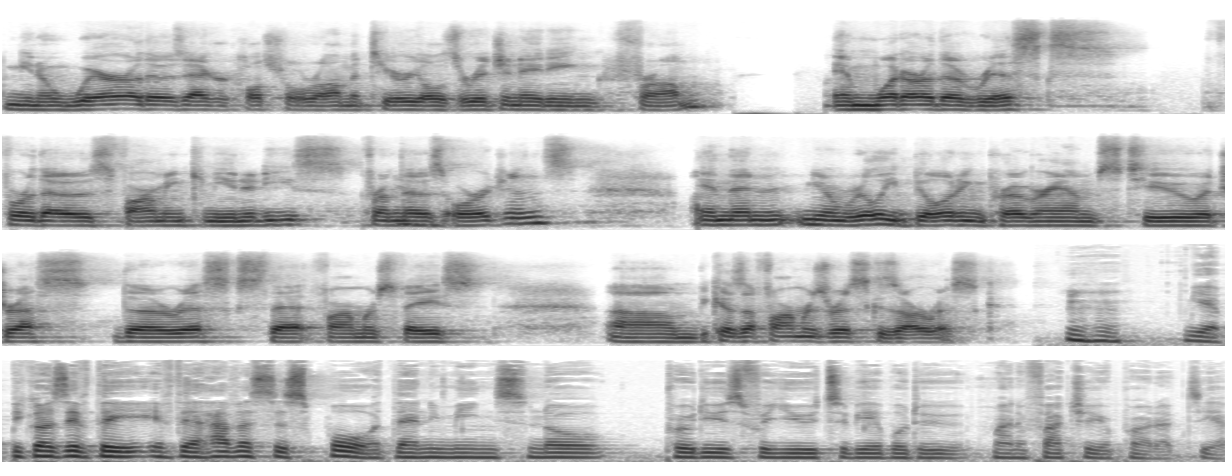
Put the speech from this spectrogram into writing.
you know, where are those agricultural raw materials originating from? And what are the risks for those farming communities from those origins? And then, you know, really building programs to address the risks that farmers face, um, because a farmer's risk is our risk. Mm-hmm. Yeah, because if they if the harvest is poor, then it means no produce for you to be able to manufacture your products. Yeah,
